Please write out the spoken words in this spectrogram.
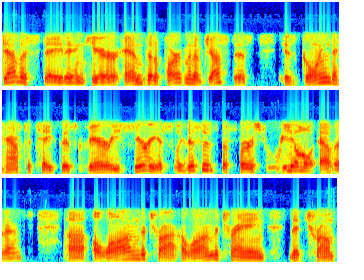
devastating here, and the Department of Justice is going to have to take this very seriously. This is the first real evidence uh, along the tra- along the train that Trump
